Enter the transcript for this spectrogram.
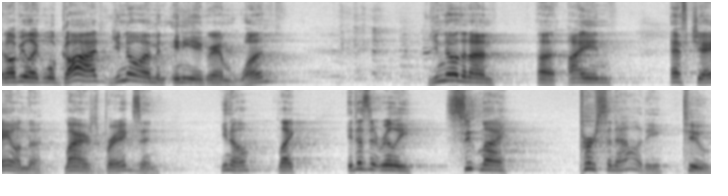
And I'll be like, well, God, you know I'm an Enneagram 1. You know that I'm uh, INFJ on the Myers Briggs, and, you know, like, it doesn't really suit my personality to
